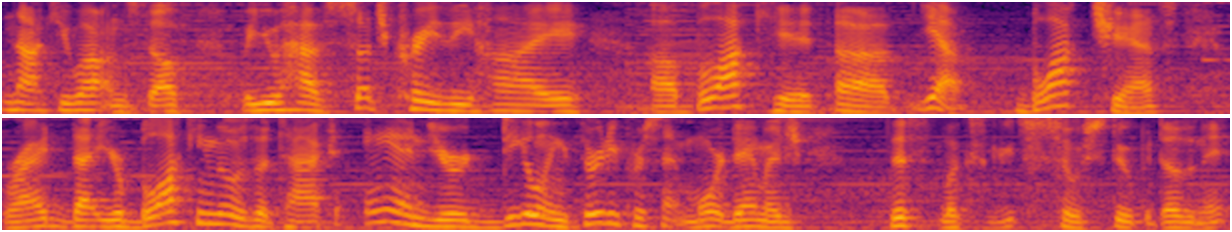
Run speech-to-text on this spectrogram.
knock you out and stuff, but you have such crazy high uh, block hit, uh, yeah, block chance, right? That you're blocking those attacks and you're dealing 30% more damage. This looks so stupid, doesn't it?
